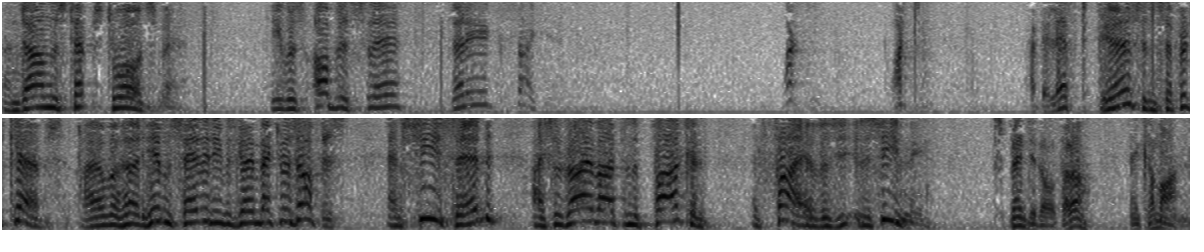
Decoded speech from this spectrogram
and down the steps towards me. He was obviously very excited. Watson! Watson! Have they left? Yes, in separate cabs. I overheard him say that he was going back to his office. And she said, I shall drive out in the park and, at five this, this evening. Splendid, old fellow. Then come on.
